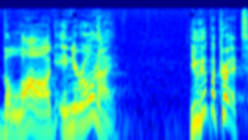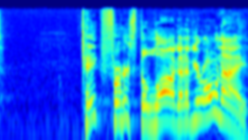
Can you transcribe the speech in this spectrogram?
the log in your own eye? You hypocrite! Take first the log out of your own eye,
